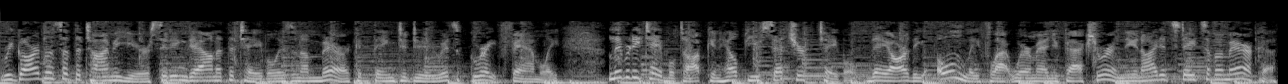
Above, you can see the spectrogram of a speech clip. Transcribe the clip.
Regardless of the time of year, sitting down at the table is an American thing to do. It's great family. Liberty Tabletop can help you set your table. They are the only flatware manufacturer in the United States of America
